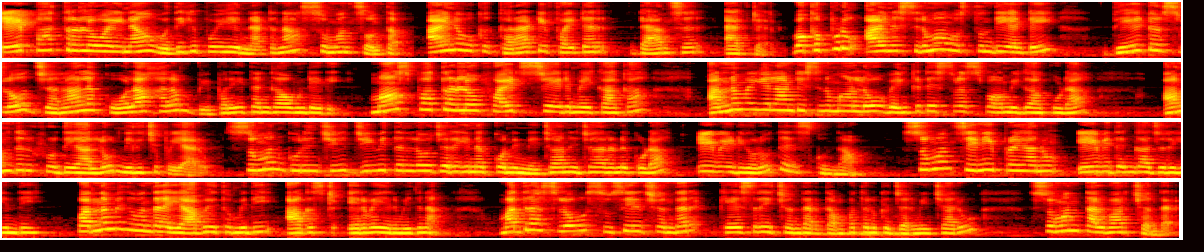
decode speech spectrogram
ఏ పాత్రలో అయినా ఒదిగిపోయే నటన సుమన్ సొంతం. ఆయన ఒక కరాటీ ఫైటర్ డాన్సర్ యాక్టర్. ఒకప్పుడు ఆయన సినిమా వస్తుంది అంటే థియేటర్స్లో జనాల కోలాహలం విపరీతంగా ఉండేది. మాస్ పాత్రలో ఫైట్స్ చేయడమే కాక అన్నమయ్య లాంటి సినిమాల్లో వెంకటేశ్వర స్వామిగా కూడా అందరి హృదయాల్లో నిలిచిపోయారు. సుమన్ గురించి జీవితంలో జరిగిన కొన్ని నిజానిజాలను కూడా ఈ వీడియోలో తెలుసుకుందాం. సుమన్ సినీ ప్రయాణం ఏ విధంగా జరిగింది? పంతొమ్మిది వందల యాభై తొమ్మిది ఆగస్టు ఇరవై ఎనిమిదిన మద్రాసులో సుశీల్ చందర్ కేసరి చందర్ దంపతులకు జన్మించారు సుమన్ తల్వార్ చందర్.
